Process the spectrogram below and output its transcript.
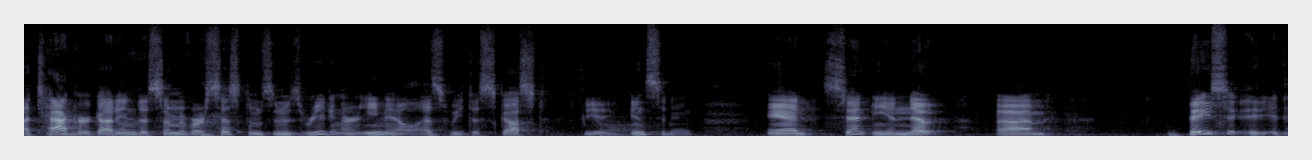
attacker got into some of our systems and was reading our email as we discussed the incident and sent me a note. Um, basic, it,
